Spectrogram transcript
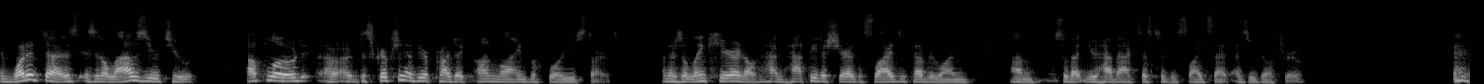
And what it does is it allows you to upload a description of your project online before you start. And there's a link here and i am happy to share the slides with everyone um, so that you have access to the slide set as you go through.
